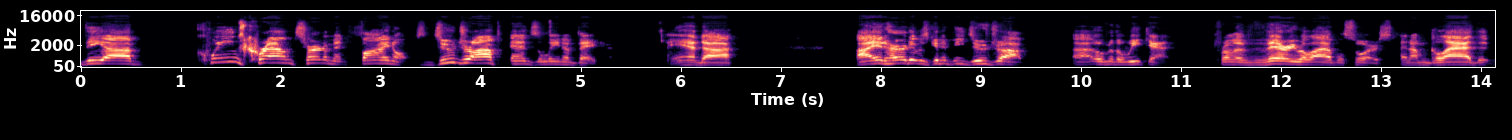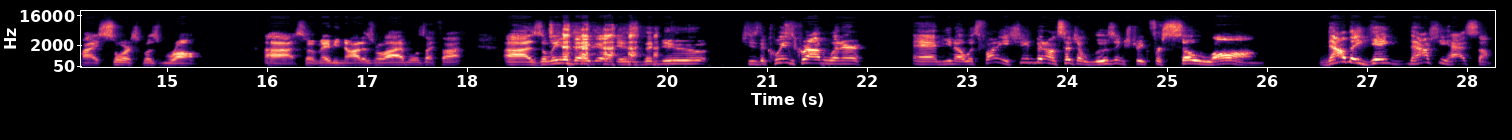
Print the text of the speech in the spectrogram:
the uh, Queen's Crown Tournament Finals, Doudrop and Zelina Vega, and uh, I had heard it was going to be Doudrop uh, over the weekend from a very reliable source, and I'm glad that my source was wrong. Uh, so maybe not as reliable as I thought. Uh, Zelina Vega is the new. She's the Queen's Crown winner, and you know what's funny? She'd been on such a losing streak for so long. Now they gave. Now she has something.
